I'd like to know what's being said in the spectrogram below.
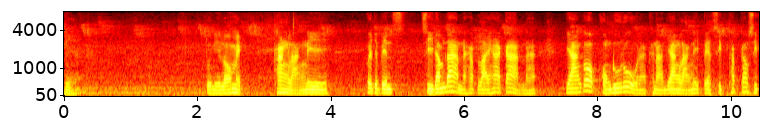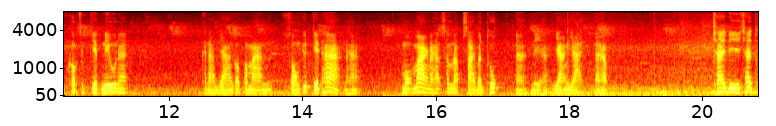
เนี่ยตัวนี้ล้อแม็กข้างหลังนี่ก็จะเป็นสีดำด้านนะครับ ลาย 5 ก้านนะยางก็ของดูโรนะขนาดยางหลังใน 80ทับ90 ขอบ 17 นิ้วนะขนาดยางก็ประมาณ 2.75 นะฮะเหมาะมากนะครับสำหรับสายบรรทุกนะนี่ฮะยางใหญ่นะครับ ช้ดีใช้ท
